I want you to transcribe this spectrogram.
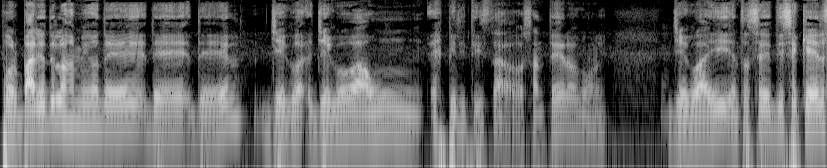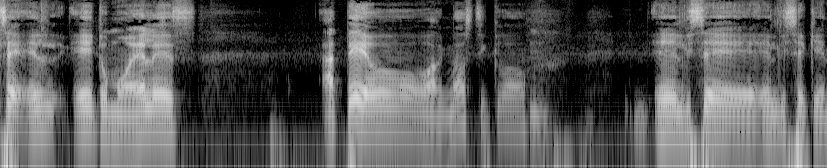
por varios de los amigos de, de, de él llegó, llegó a un espiritista o santero, como llegó ahí. Entonces dice que él se, él, eh, como él es ateo o agnóstico, él dice, él dice que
